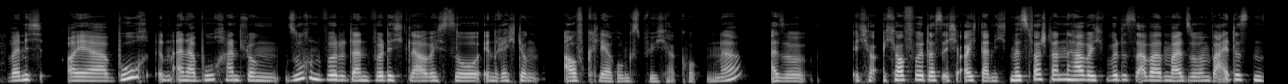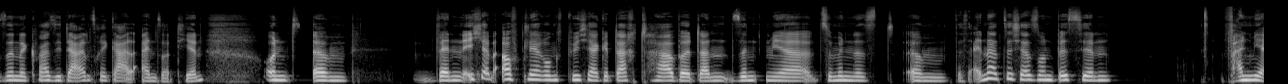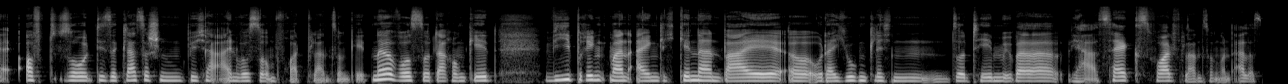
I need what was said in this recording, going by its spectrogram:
Wenn ich euer Buch in einer Buchhandlung suchen würde, dann würde ich, glaube ich, so in Richtung Aufklärungsbücher gucken. Ne? Also ich, ich hoffe, dass ich euch da nicht missverstanden habe. Ich würde es aber mal so im weitesten Sinne quasi da ins Regal einsortieren. Und ähm, wenn ich an Aufklärungsbücher gedacht habe, dann sind mir zumindest, ähm, das ändert sich ja so ein bisschen, fallen mir oft so diese klassischen Bücher ein, wo es so um Fortpflanzung geht, ne? Wo es so darum geht, wie bringt man eigentlich Kindern bei äh, oder Jugendlichen so Themen über ja, Sex, Fortpflanzung und alles.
